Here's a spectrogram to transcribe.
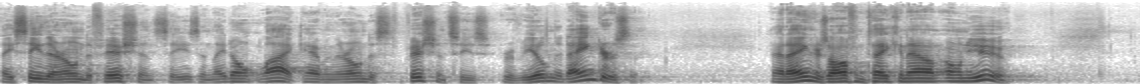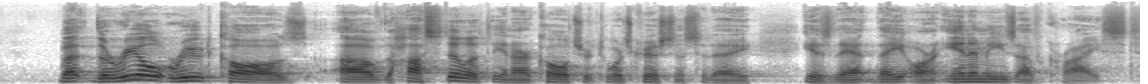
They see their own deficiencies and they don't like having their own deficiencies revealed and it angers them. That anger is often taken out on you. But the real root cause of the hostility in our culture towards Christians today is that they are enemies of Christ.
